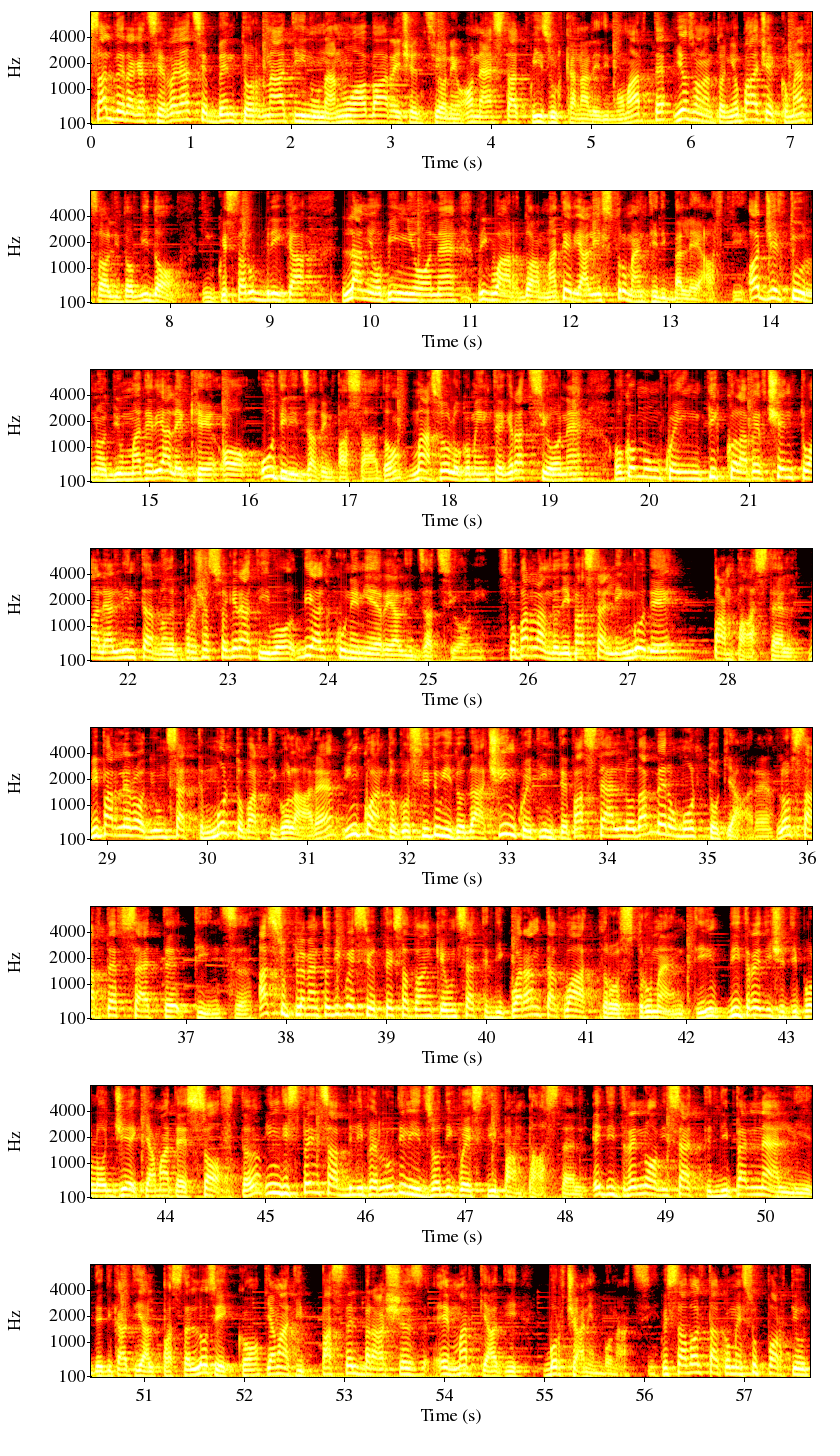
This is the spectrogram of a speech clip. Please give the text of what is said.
Salve ragazzi e ragazze e bentornati in una nuova recensione onesta qui sul canale di Momarte. Io sono Antonio Pace e come al solito vi do in questa rubrica la mia opinione riguardo a materiali e strumenti di belle arti. Oggi è il turno di un materiale che ho utilizzato in passato, ma solo come integrazione o comunque in piccola percentuale all'interno del processo creativo di alcune mie realizzazioni. Sto parlando dei pastelli in godé Pan Pastel. Vi parlerò di un set molto particolare in quanto costituito da 5 tinte pastello davvero molto chiare, lo starter set Tints. A supplemento di questi ho testato anche un set di 44 strumenti di 13 tipologie chiamate soft, indispensabili per l'utilizzo di questi Pan Pastel e di tre nuovi set di pennelli dedicati al pastello secco chiamati Pastel Brushes e marchiati Borciani e Bonazzi. Questa volta come supporti ho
